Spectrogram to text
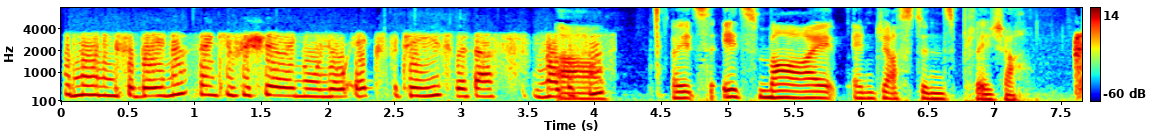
Good morning, Sabrina. Thank you for sharing all your expertise with us novices. Ah, it's it's my and Justin's pleasure.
